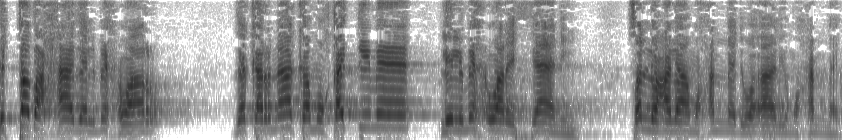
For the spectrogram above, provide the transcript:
اتضح هذا المحور. ذكرناك مقدمة للمحور الثاني. صلوا على محمد وآل محمد.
